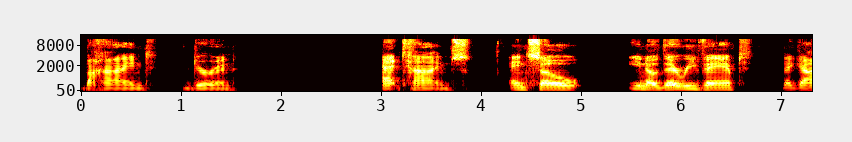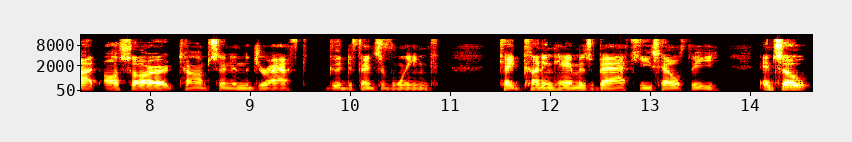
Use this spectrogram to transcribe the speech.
behind Duren at times. And so, you know, they're revamped. They got Ausar Thompson in the draft, good defensive wing. Cade Cunningham is back. He's healthy. And so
